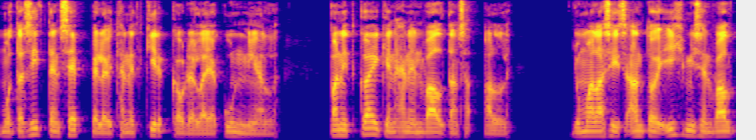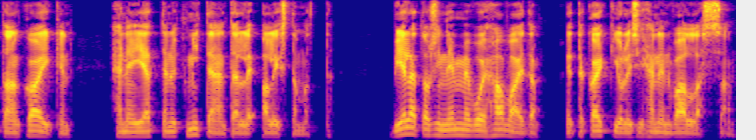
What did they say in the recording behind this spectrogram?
mutta sitten seppelöit hänet kirkkaudella ja kunnialla, panit kaiken hänen valtansa alle. Jumala siis antoi ihmisen valtaan kaiken, hän ei jättänyt mitään tälle alistamatta. Vielä tosin emme voi havaita, että kaikki olisi hänen vallassaan.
